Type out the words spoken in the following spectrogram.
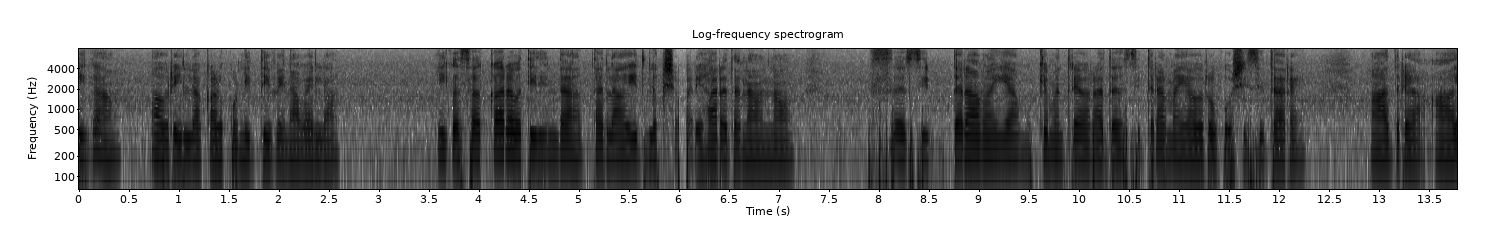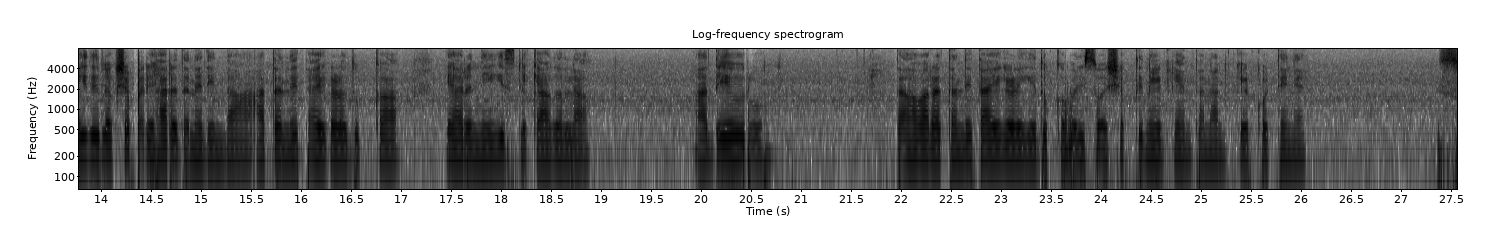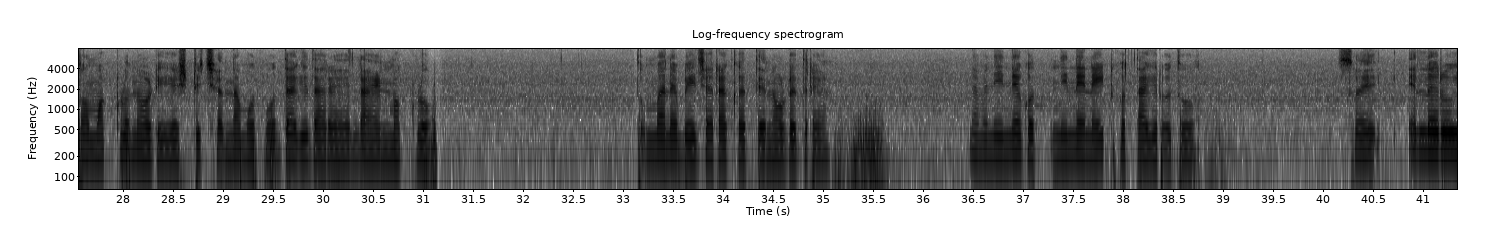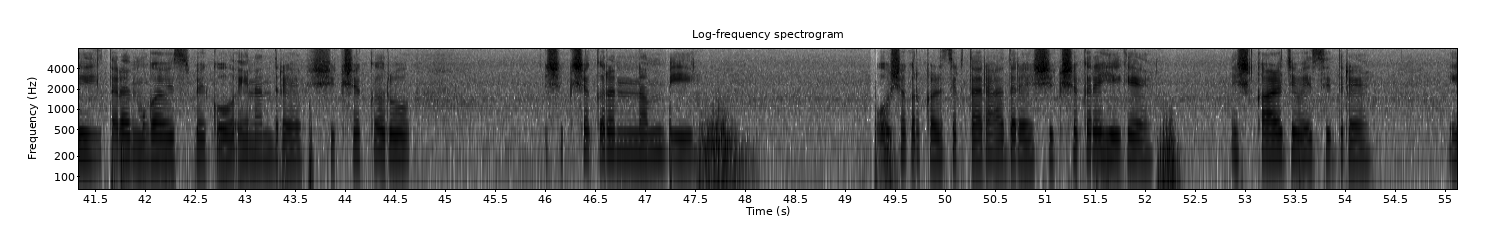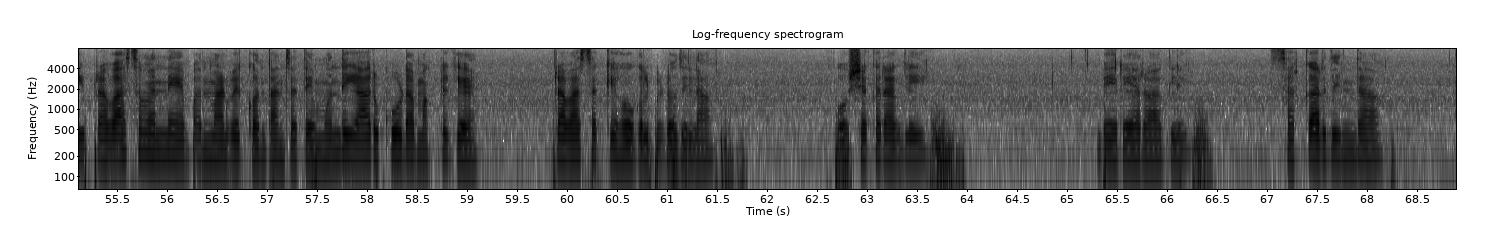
ಈಗ ಅವರಿಲ್ಲ, ಕಳ್ಕೊಂಡಿದ್ದೀವಿ ನಾವೆಲ್ಲ. ಈಗ ಸರ್ಕಾರ ವತಿಯಿಂದ ತಲಾ ಐದು ಲಕ್ಷ ಪರಿಹಾರ ಧನವನ್ನು ಸರ್ ಸಿದ್ದರಾಮಯ್ಯ, ಮುಖ್ಯಮಂತ್ರಿಯವರಾದ ಸಿದ್ದರಾಮಯ್ಯ ಅವರು ಘೋಷಿಸಿದ್ದಾರೆ. ಆದರೆ ಆ ಐದು ಲಕ್ಷ ಪರಿಹಾರ ಧನದಿಂದ ಆ ತಂದೆ ತಾಯಿಗಳ ದುಃಖ ಯಾರು ನೀಗಿಸಲಿಕ್ಕೆ ಆಗಲ್ಲ. ಆ ದೇವರು ಅವರ ತಂದೆ ತಾಯಿಗಳಿಗೆ ದುಃಖ ಭರಿಸುವ ಶಕ್ತಿ ನೀಡಲಿ ಅಂತ ನಾನು ಕೇಳ್ಕೊತೀನಿ ಸೊ ಮಕ್ಕಳು ನೋಡಿ ಎಷ್ಟು ಚೆಂದ ಮುದ್ದು ಮುದ್ದಾಗಿದ್ದಾರೆ ಎಲ್ಲ ಹೆಣ್ಮಕ್ಳು. ತುಂಬಾ ಬೇಜಾರಾಗತ್ತೆ ನೋಡಿದ್ರೆ. ನಮಗೆ ನಿನ್ನೆ ಗೊತ್ತು ನಿನ್ನೆ ನೈಟ್ ಗೊತ್ತಾಗಿರೋದು. ಸೊ ಎಲ್ಲರೂ ಈ ಥರ ಮುಗಾಯಿಸಬೇಕು ಏನಂದರೆ, ಶಿಕ್ಷಕರು, ಶಿಕ್ಷಕರನ್ನು ನಂಬಿ ಪೋಷಕರು ಕಳಿಸಿರ್ತಾರೆ. ಆದರೆ ಶಿಕ್ಷಕರೇ ಹೀಗೆ ನಿಷ್ಕಾಳಜಿ ವಹಿಸಿದರೆ ಈ ಪ್ರವಾಸವನ್ನೇ ಬಂದ್ ಮಾಡಬೇಕು ಅಂತ ಅನಿಸುತ್ತೆ. ಮುಂದೆ ಯಾರೂ ಕೂಡ ಮಕ್ಕಳಿಗೆ ಪ್ರವಾಸಕ್ಕೆ ಹೋಗಲು ಬಿಡೋದಿಲ್ಲ. ಪೋಷಕರಾಗಲಿ, ಬೇರೆ ಆಗಲಿ, ಸರ್ಕಾರದಿಂದ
